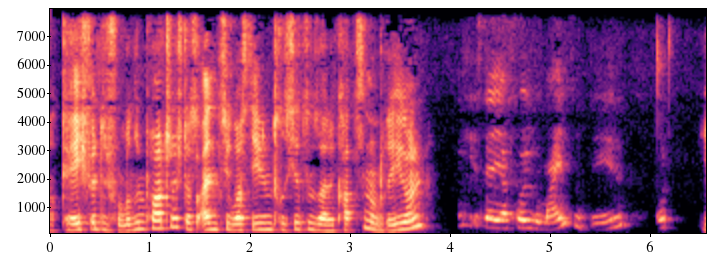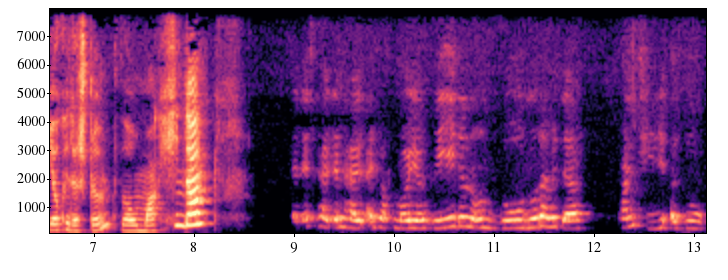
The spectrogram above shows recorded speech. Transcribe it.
Okay, ich finde den voll unsympathisch. Das Einzige, was den interessiert, sind seine Katzen und Regeln. Ist er ja voll gemein zu denen. Und Ja, okay, das stimmt. Warum mag ich ihn dann? er lässt halt dann halt einfach neue Regeln und so. Nur damit der Panchi, also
